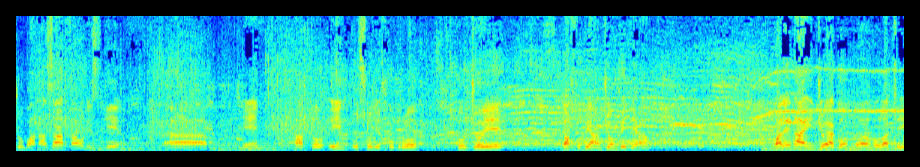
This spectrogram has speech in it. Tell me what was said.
жубаназар тавонист ки ин усули худро то ҷое ба хубӣ анҷом бидиҳад вале на ин ҷо ягон ҳолати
